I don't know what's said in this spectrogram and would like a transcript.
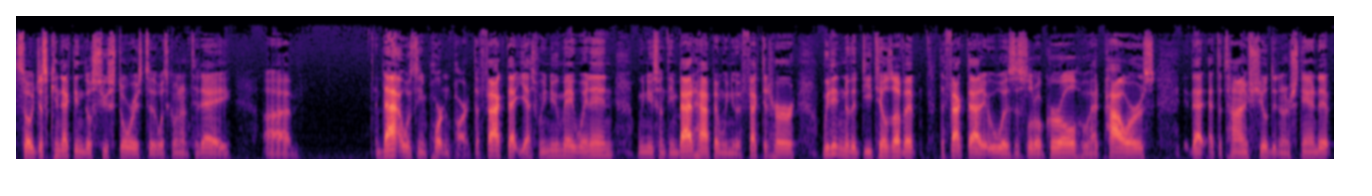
so just connecting those two stories to what's going on today. Uh, that was the important part. The fact that yes, we knew May went in, we knew something bad happened, we knew it affected her. We didn't know the details of it. The fact that it was this little girl who had powers that at the time Shield didn't understand it.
